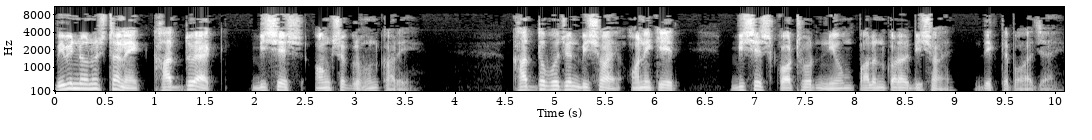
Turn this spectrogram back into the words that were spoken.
বিভিন্ন অনুষ্ঠানে খাদ্য এক বিশেষ অংশগ্রহণ করে। খাদ্যভোজন বিষয় অনেকের বিশেষ কঠোর নিয়ম পালন করার বিষয় দেখতে পাওয়া যায়।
